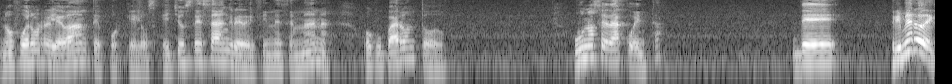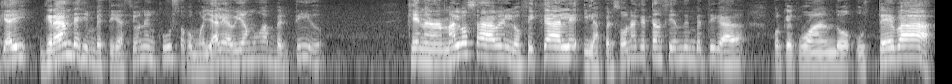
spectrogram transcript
no fueron relevantes porque los hechos de sangre del fin de semana ocuparon todo, uno se da cuenta de, primero de que hay grandes investigaciones en curso, como ya le habíamos advertido, que nada más lo saben los fiscales y las personas que están siendo investigadas, porque cuando usted va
